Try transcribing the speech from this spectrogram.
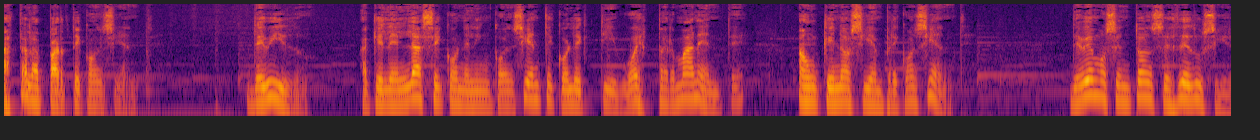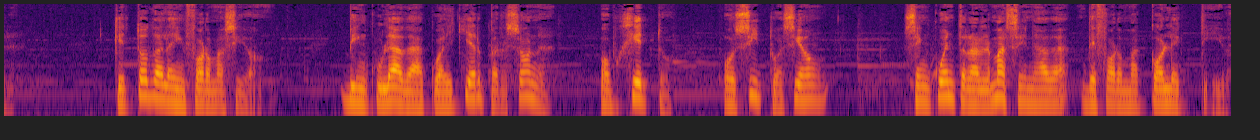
hasta la parte consciente. Debido a que el enlace con el inconsciente colectivo es permanente, aunque no siempre consciente. Debemos entonces deducir que toda la información vinculada a cualquier persona, objeto o situación se encuentra almacenada de forma colectiva.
